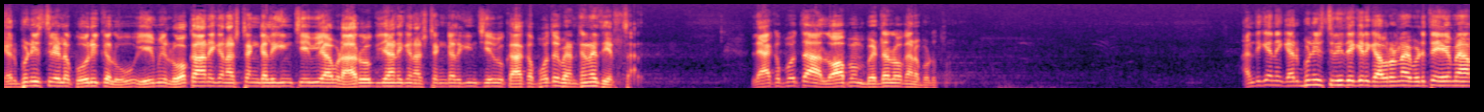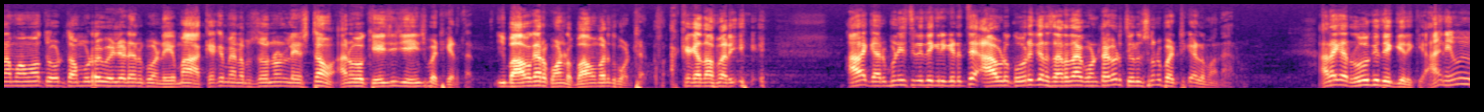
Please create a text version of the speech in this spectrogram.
గర్భిణీ స్త్రీల కోరికలు ఏమి లోకానికి నష్టం కలిగించేవి ఆవిడ ఆరోగ్యానికి నష్టం కలిగించేవి కాకపోతే వెంటనే తీర్చాలి. లేకపోతే ఆ లోపం బిడ్డలో కనపడుతుంది. అందుకని గర్భిణీ స్త్రీ దగ్గరికి ఎవరన్నా పెడితే ఏ మేనమామ తోడు తమ్ముడో వెళ్ళాడు అనుకోండి మా అక్కకి మినపసోనంలో ఇష్టం అని ఓ కేజీ చేయించి పట్టుకెడతాడు. ఈ బావగారు కొండ బావమరిది కొంటాడు. అక్క కదా మరి. అలా గర్భిణీ స్త్రీ దగ్గరికి వెడితే ఆవిడ కోరికలు సరదాగా ఉంటా కూడా తెలుసుకుని పట్టుకెళ్ళమన్నారు. అలాగే రోగి దగ్గరికి. ఆయన ఏమి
